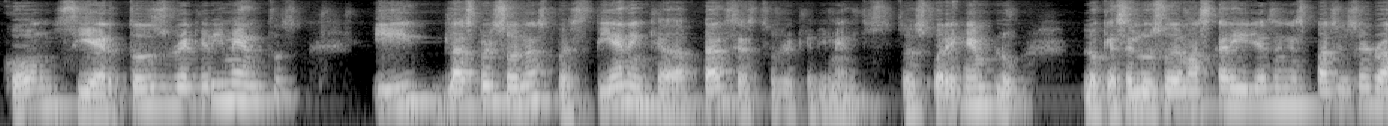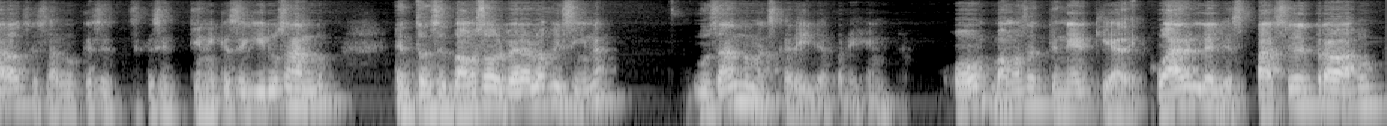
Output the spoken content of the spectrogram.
con ciertos requerimientos y las personas pues tienen que adaptarse a estos requerimientos. Entonces, por ejemplo, lo que es el uso de mascarillas en espacios cerrados es algo que se, tiene que seguir usando. Entonces, vamos a volver a la oficina usando mascarilla, por ejemplo. O vamos a tener que adecuarle el espacio de trabajo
